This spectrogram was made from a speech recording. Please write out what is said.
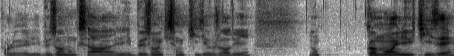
pour les besoins, donc ça, les besoins qui sont utilisés aujourd'hui. Donc, comment il est utilisé?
